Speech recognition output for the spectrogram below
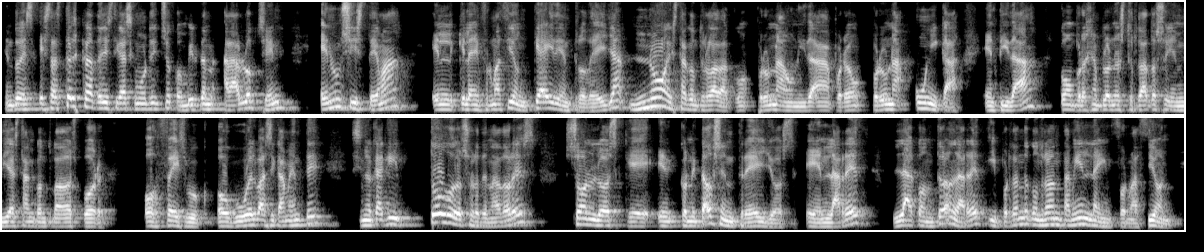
Entonces, estas tres características que hemos dicho convierten a la blockchain en un sistema en el que la información que hay dentro de ella no está controlada por una unidad, por, una única entidad, como por ejemplo nuestros datos hoy en día están controlados por o Facebook o Google básicamente, sino que aquí todos los ordenadores son los que eh, conectados entre ellos en la red, la controlan la red y por tanto controlan también la información.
